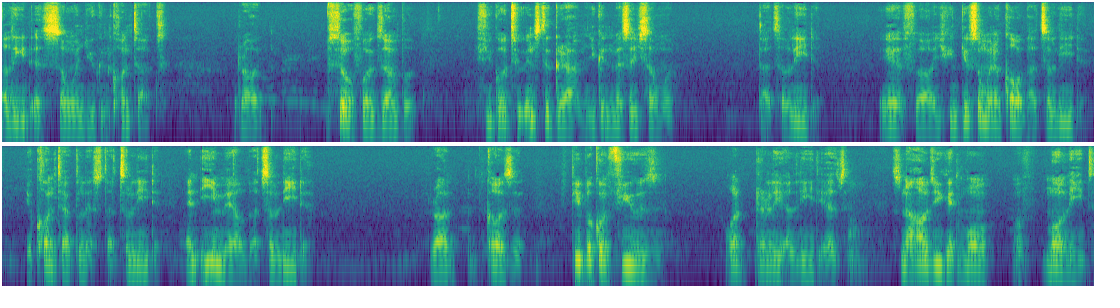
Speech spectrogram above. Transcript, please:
A lead is someone you can contact. Right? So for example, if you go to Instagram, you can message someone. That's a lead. If uh, you can give someone a call, that's a lead. Your contact list, that's a lead. An email, that's a lead. Right? Because people confuse what really a lead is. So now, how do you get more of more leads?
